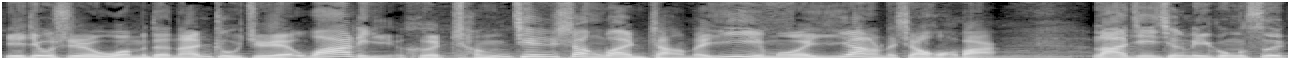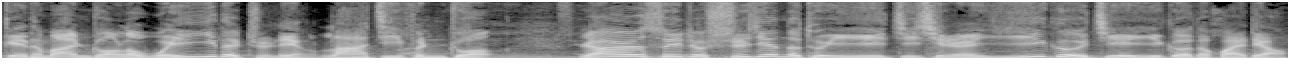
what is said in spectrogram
也就是我们的男主角瓦里和成千上万长得一模一样的小伙伴。垃圾清理公司给他们安装了唯一的指令：垃圾分装。然而，随着时间的推移，机器人一个接一个的坏掉，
